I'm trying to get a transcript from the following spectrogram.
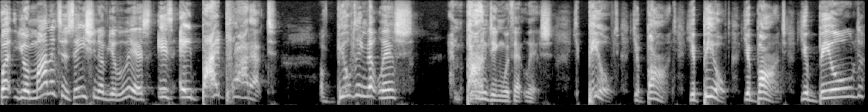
But your monetization of your list is a byproduct of building that list and bonding with that list. You build, you bond, you build, you bond, you build,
